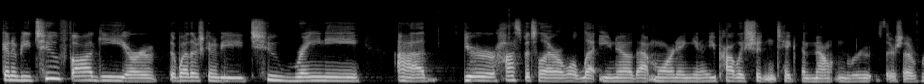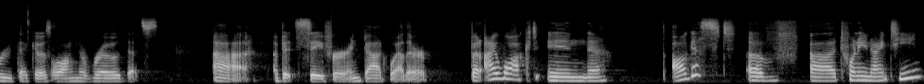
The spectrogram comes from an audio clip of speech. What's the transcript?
going to be too foggy or the weather's going to be too rainy, uh, your hospitalier will let you know that morning. You know, you probably shouldn't take the mountain route. There's a route that goes along the road that's uh, a bit safer in bad weather. But I walked in August of uh, 2019,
